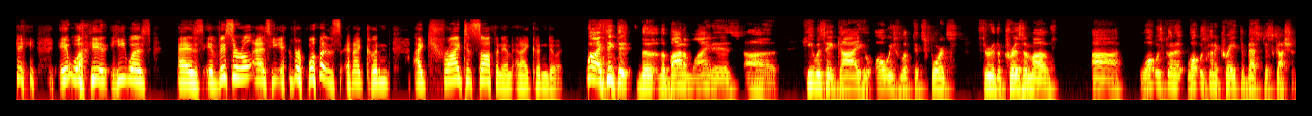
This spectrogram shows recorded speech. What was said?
It was he was as visceral as he ever was, and I couldn't. I tried to soften him, and I couldn't do it. Well, I think that the the bottom line is uh, he was a guy who always looked at sports through the prism of uh, what was gonna what was gonna create the best discussion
